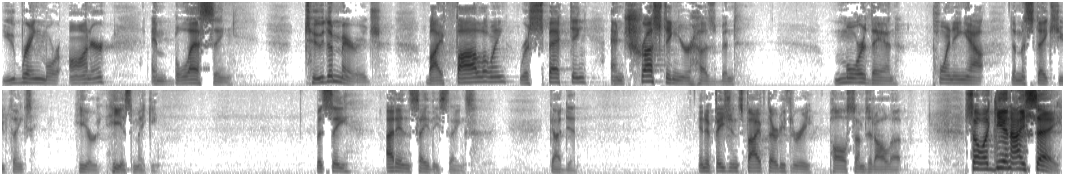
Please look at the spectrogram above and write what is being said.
You bring more honor and blessing to the marriage by following, respecting, and trusting your husband more than pointing out the mistakes you think he, or, he is making. But see, I didn't say these things. God did. In Ephesians 5:33, Paul sums it all up. So again I say,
